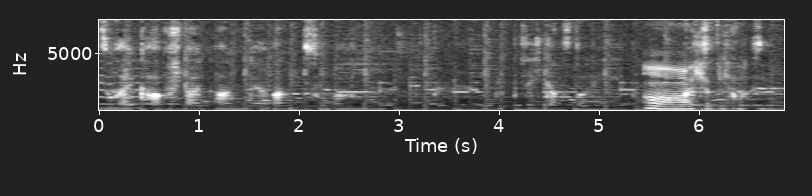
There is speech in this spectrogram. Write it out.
Such einen Kaufstein an der Wand zu machen. Dich ganz doll lieb. Oh, ich hab dich auch Grüße.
